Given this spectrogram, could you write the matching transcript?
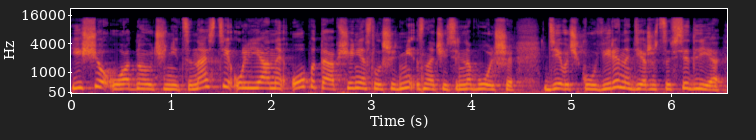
Еще у одной ученицы Насти, Ульяны, опыта общения с лошадьми значительно больше. Девочка уверенно держится в седле.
